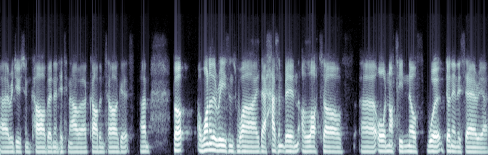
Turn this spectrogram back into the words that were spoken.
uh, reducing carbon and hitting our carbon targets. Um, but one of the reasons why there hasn't been a lot of uh, or not enough work done in this area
